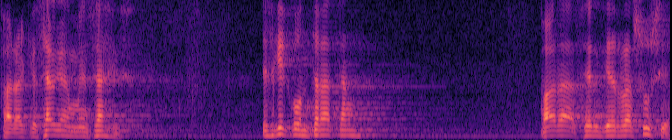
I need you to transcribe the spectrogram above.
para que salgan mensajes, es que contratan para hacer guerra sucia.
